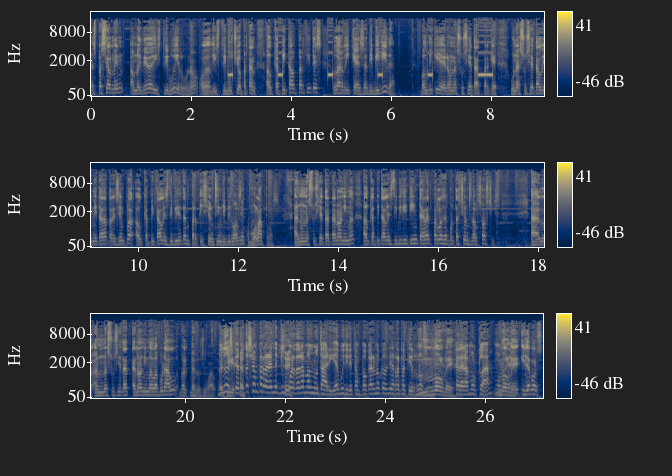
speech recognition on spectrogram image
especialment amb la idea de distribuir-ho, no? O de distribució. Per tant, el capital partit és la riquesa dividida vol dir que era una societat, perquè una societat limitada, per exemple, el capital és dividit en particions individuals i acumulables. En una societat anònima, el capital és dividit i integrat per les aportacions dels socis. En, en una societat anònima laboral... Bueno, és igual. No, no, és que tot això en parlarem d'aquí un quart d'hora amb el notari, eh? Vull dir que tampoc ara no caldria repetir-nos. Molt bé. Quedarà molt clar. Molt, Molt bé. I llavors,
